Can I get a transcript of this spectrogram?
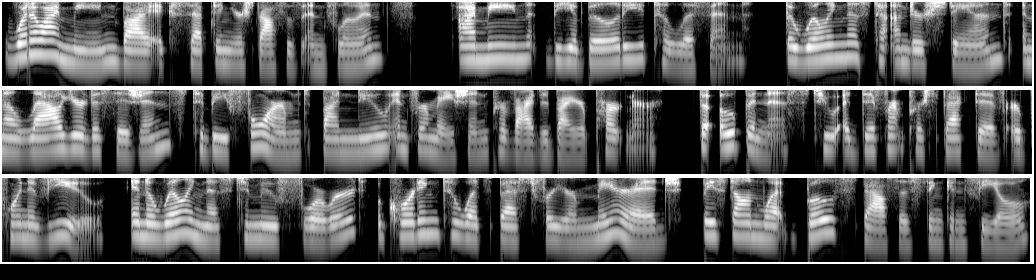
What do I mean by accepting your spouse's influence? I mean the ability to listen, the willingness to understand and allow your decisions to be formed by new information provided by your partner, the openness to a different perspective or point of view, and a willingness to move forward according to what's best for your marriage based on what both spouses think and feel,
